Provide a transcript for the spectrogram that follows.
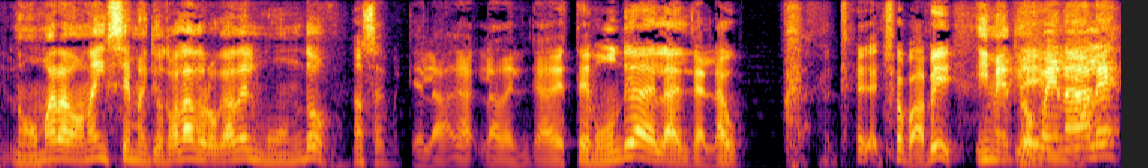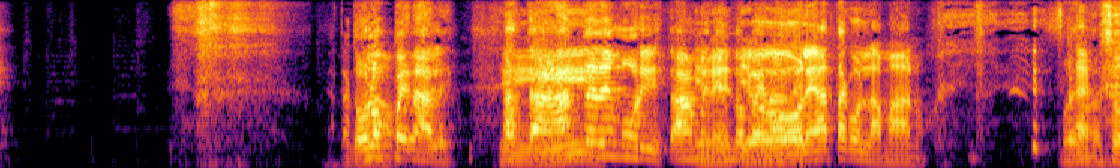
No, Maradona, y se metió toda la droga del mundo. No sé, que la, la- la del- la de este mundo y la, de- la del de al lado. De hecho, papi. Y metió de- penales, hasta todos la- los penales. Sí. Hasta antes de morir estaba y metiendo metió penales. goles hasta con la mano. Bueno, eso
